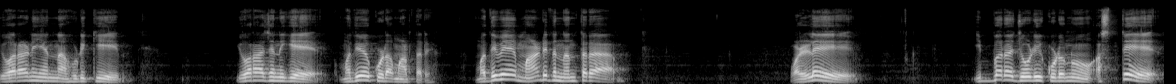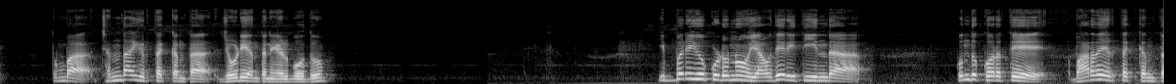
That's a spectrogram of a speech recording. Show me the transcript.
ಯುವರಾಣಿಯನ್ನು ಹುಡುಕಿ ಯುವರಾಜನಿಗೆ ಮದುವೆ ಕೂಡ ಮಾಡ್ತಾರೆ. ಮದುವೆ ಮಾಡಿದ ನಂತರ ಒಳ್ಳೆ ಇಬ್ಬರ ಜೋಡಿ ಕೂಡ ಅಷ್ಟೇ ತುಂಬ ಚೆಂದಾಗಿರ್ತಕ್ಕಂಥ ಜೋಡಿ ಅಂತಲೇ ಹೇಳ್ಬೋದು. ಇಬ್ಬರಿಗೂ ಕೂಡ ಯಾವುದೇ ರೀತಿಯಿಂದ ಕುಂದುಕೊರತೆ ಬಾರದೇ ಇರತಕ್ಕಂಥ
